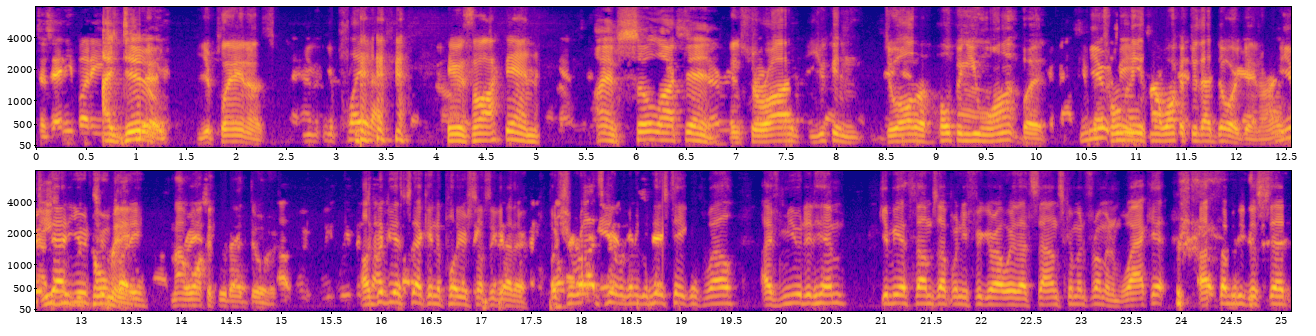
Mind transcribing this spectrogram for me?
does anybody? I do. You're playing us. You, are playing us. he was locked in. I am so locked in. And Sherrod, you can do all the hoping you want, but Mute Tomei is not walking through that door again. All right, Mute that YouTube, buddy. Not walking through that door. Uh, we, we, I'll give you a second to pull yourself together. But Sherrod's here. We're going to get his take as well. I've muted him. Give me a thumbs up when you figure out where that sound's coming from and whack it. Uh, somebody just said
